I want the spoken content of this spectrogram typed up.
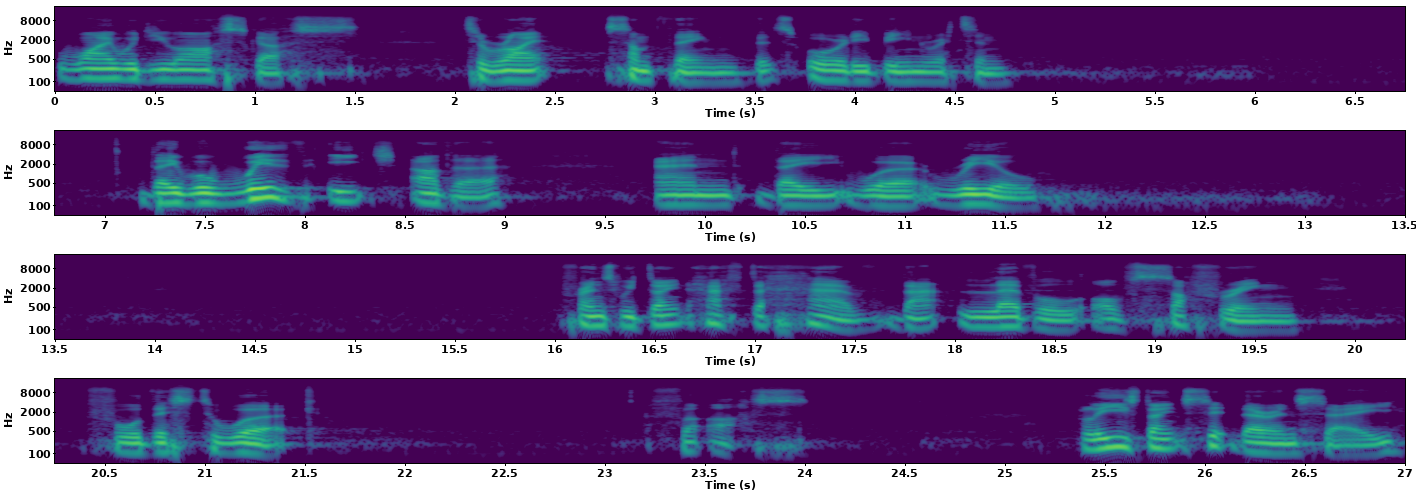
Why would you ask us to write something that's already been written? They were with each other and they were real. Friends, we don't have to have that level of suffering for this to work for us. Please don't sit there and say,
